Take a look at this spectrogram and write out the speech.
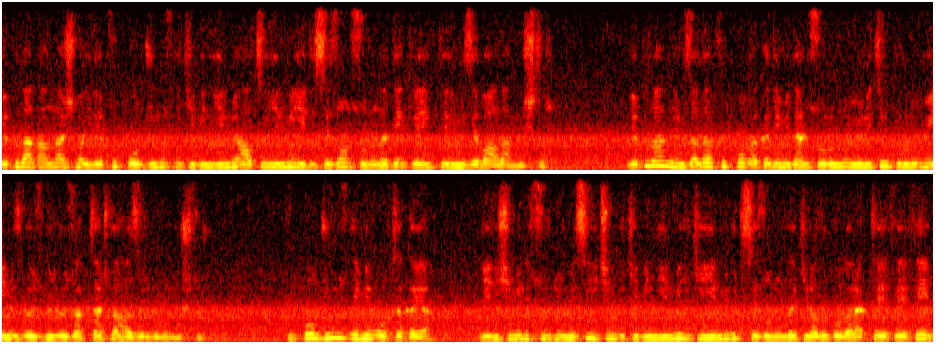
Yapılan anlaşma ile futbolcumuz 2026-27 sezon sonuna dek renklerimize bağlanmıştır. Yapılan imzada Futbol Akademi'den sorumlu yönetim kurulu üyemiz Özgür Özaktaş'la hazır bulunmuştur. Futbolcumuz Emir Ortakaya, gelişimini sürdürmesi için 2022-23 sezonunda kiralık olarak TFF 1.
